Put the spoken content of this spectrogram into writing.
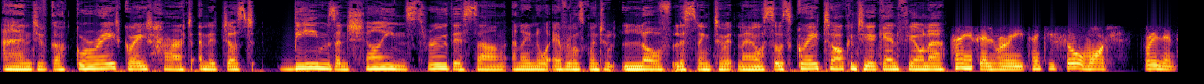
and you've got great, great heart and it just beams and shines through this song. And I know everyone's going to love listening to it now. So it's great talking to you again, Fiona. thanks, Elmarie. Thank you so much. Brilliant.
